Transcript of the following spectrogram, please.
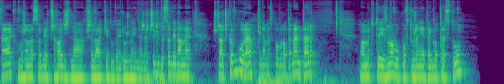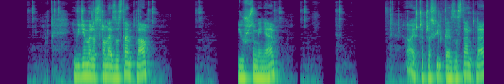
Tak, możemy sobie przechodzić na wszelakie tutaj różne inne rzeczy. Gdy sobie damy szczaczkę w górę i damy z powrotem Enter, mamy tutaj znowu powtórzenie tego testu i widzimy, że strona jest dostępna. Już w sumie nie. A jeszcze przez chwilkę jest dostępne.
